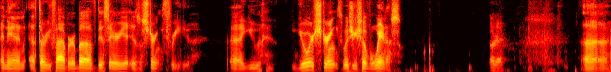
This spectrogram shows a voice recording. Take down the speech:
and then a 35 or above this area is a strength for you uh, you your strength was your self-awareness Okay. uh,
